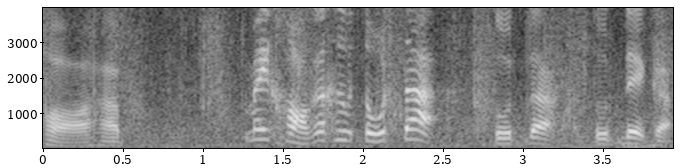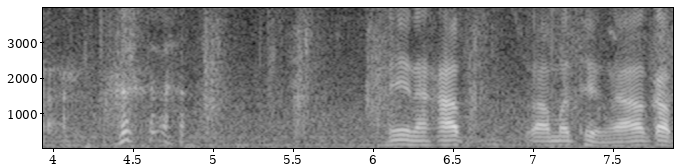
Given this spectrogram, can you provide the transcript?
ขอครับ ไม่ขอก็คือตุ๊ดอะตุ๊ดอะตุ๊ดเด็กอะ นี่นะครับ เรามาถึงแล้วกับ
